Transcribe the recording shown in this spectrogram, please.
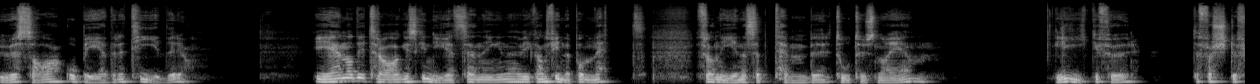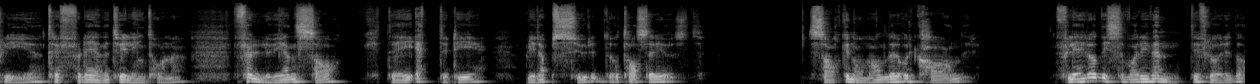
USA og bedre tider, ja. I en av de tragiske nyhetssendingene vi kan finne på nett fra 9. september 2001, like før det første flyet treffer det ene tvillingtårnet, følger vi en sak det i ettertid blir absurd å ta seriøst. Saken omhandler orkaner. Flere av disse var i vente i Florida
